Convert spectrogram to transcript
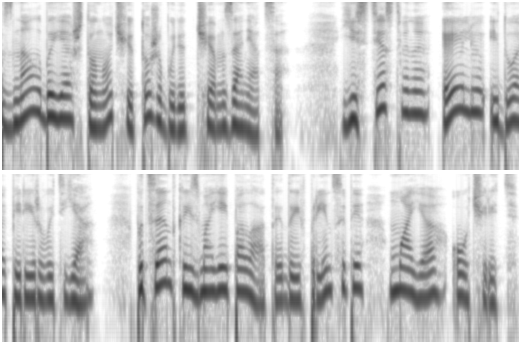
Знала бы я, что ночью тоже будет чем заняться. Естественно, Элю иду оперировать я. Пациентка из моей палаты, да и в принципе моя очередь.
